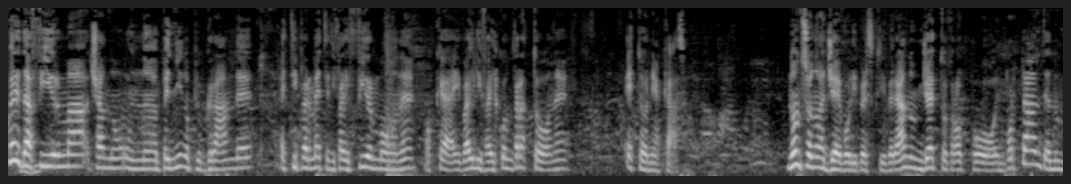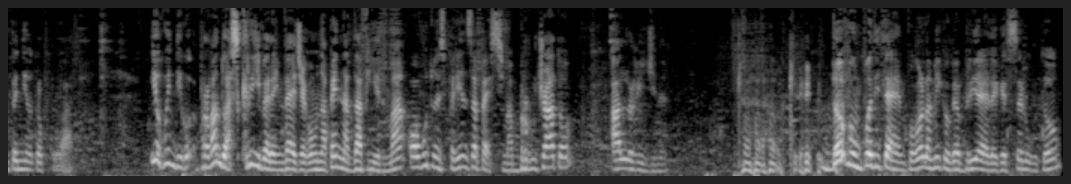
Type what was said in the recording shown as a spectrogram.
Quelle da firma hanno un pennino più grande e ti permette di fare il firmone, ok? Vai lì, fai il contrattone e torni a casa non sono agevoli per scrivere, hanno un getto troppo importante, hanno un pennino troppo largo. Io quindi, provando a scrivere invece con una penna da firma, ho avuto un'esperienza pessima, bruciato all'origine. ok. Dopo un po' di tempo, con l'amico Gabriele, che saluto,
